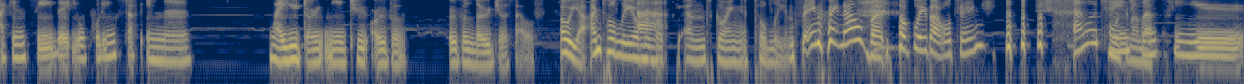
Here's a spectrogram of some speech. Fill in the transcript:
i can see that you're putting stuff in there where you don't need to over overload yourself Oh yeah, I'm totally Uh, overbooked and going totally insane right now, but hopefully that will change. that will change on that. once you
